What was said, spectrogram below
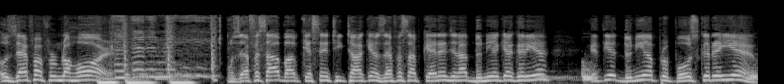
उजैफा फ्रॉम लाहौर। उजैफा साहब, आप कैसे हैं? ठीक ठाक हैं? उजैफा साहब कह रहे हैं, जनाब, दुनिया क्या कर रही है? कहती है, दुनिया प्रपोज कर रही है।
